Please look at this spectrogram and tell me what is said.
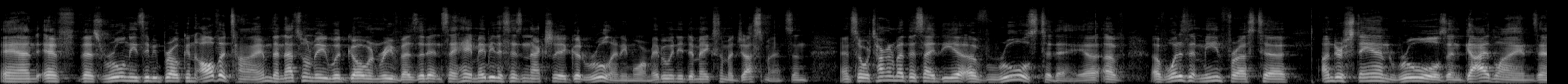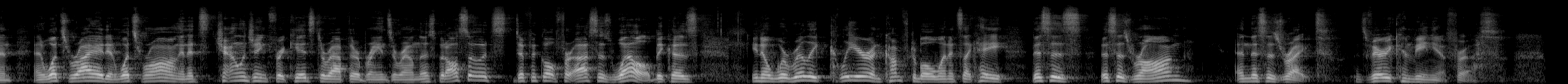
And if this rule needs to be broken all the time, then that's when we would go and revisit it and say, hey, maybe this isn't actually a good rule anymore. Maybe we need to make some adjustments. And, and so we're talking about this idea of rules today, uh, of, of what does it mean for us to understand rules and guidelines and, and what's right and what's wrong. And it's challenging for kids to wrap their brains around this, but also it's difficult for us as well because you know we're really clear and comfortable when it's like, hey, this is this is wrong and this is right. It's very convenient for us.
